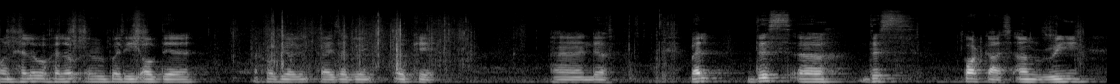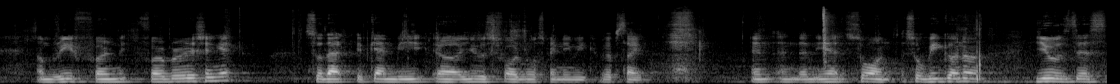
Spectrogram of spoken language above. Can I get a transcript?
on hello hello everybody out there. I hope you guys are doing okay. And uh, well this uh, this podcast i'm re i'm refurbishing it so that it can be uh, used for no spending week website. And and then yeah so on. So we're gonna use this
